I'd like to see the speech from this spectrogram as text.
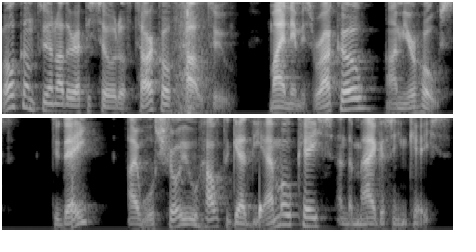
Welcome to another episode of Tarkov How To. My name is Rocco, I'm your host. Today, I will show you how to get the ammo case and the magazine case.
